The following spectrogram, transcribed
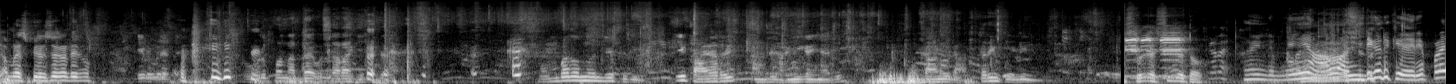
നമ്മുടെ എക്സ്പീരിയൻസ് നല്ല ഉഷാറാക്കി. ഒമ്പതൊന്നും സ്ഥിതി. ഈ ഫയർ കണ്ട് ഇറങ്ങിക്കഴിഞ്ഞാൽ കാണൂല. അത്രയും പേടിയുണ്ട് കേട്ടോ. കേറിയപ്പോഴേ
